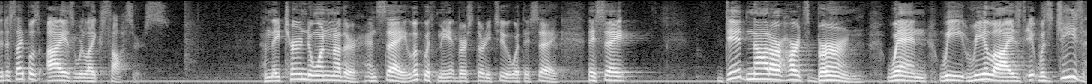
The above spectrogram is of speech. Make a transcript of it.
the disciples' eyes were like saucers. And they turn to one another and say, Look with me at verse 32 at what they say. They say, Did not our hearts burn when we realized it was Jesus?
